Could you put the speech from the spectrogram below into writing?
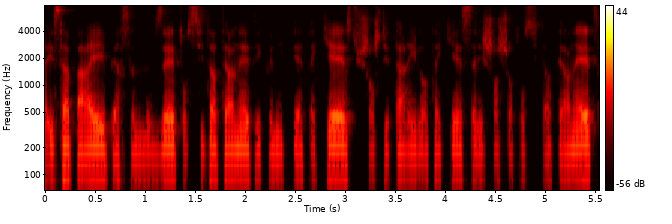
et ça, pareil, personne ne le faisait. Ton site internet est connecté à ta caisse, tu changes tes tarifs dans ta caisse, ça les change sur ton site internet.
